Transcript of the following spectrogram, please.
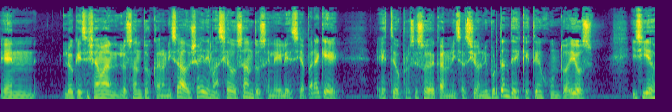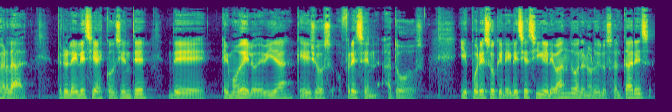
en lo que se llaman los santos canonizados? Ya hay demasiados santos en la iglesia. ¿Para qué? Estos procesos de canonización. Lo importante es que estén junto a Dios. Y sí es verdad, pero la Iglesia es consciente de el modelo de vida que ellos ofrecen a todos. Y es por eso que la Iglesia sigue elevando al honor de los altares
